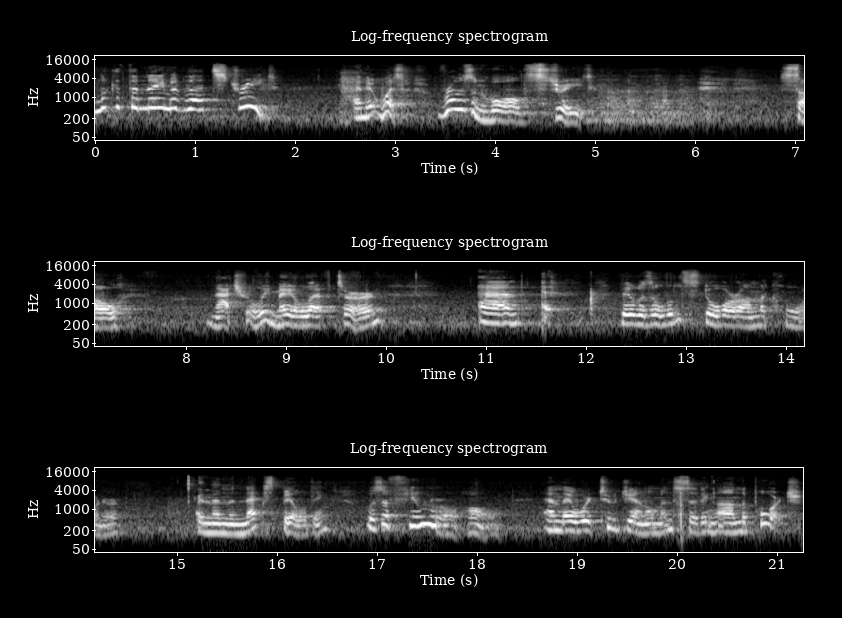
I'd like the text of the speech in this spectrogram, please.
look at the name of that street. And it was Rosenwald Street. So, naturally, made a left turn. And there was a little store on the corner. And then the next building was a funeral home. And there were two gentlemen sitting on the porch.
